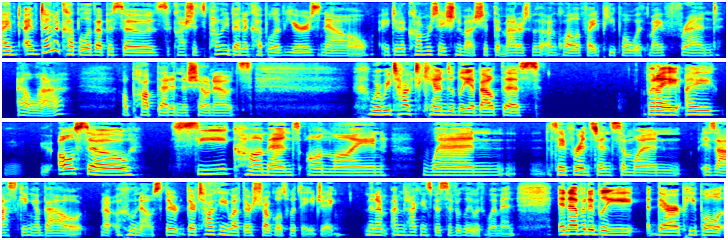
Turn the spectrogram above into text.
I've, I've done a couple of episodes. Gosh, it's probably been a couple of years now. I did a conversation about shit that matters with unqualified people with my friend Ella. I'll pop that in the show notes where we talked candidly about this. But I, I also see comments online when say for instance someone is asking about who knows? They're they're talking about their struggles with aging. And I'm, I'm talking specifically with women. Inevitably there are people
